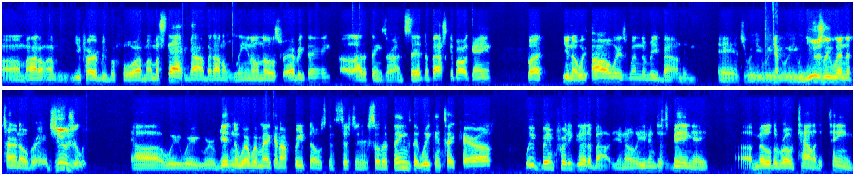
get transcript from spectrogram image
Um, I don't. Um, you've heard me before. I'm, I'm, a stat guy, but I don't lean on those for everything. A lot of things are unsaid in a basketball game, but you know, we always win the rebounding edge. We we, yep. we, we usually win the turnover edge. Usually, uh, we we we're getting to where we're making our free throws consistently. So the things that we can take care of, we've been pretty good about. You know, even just being a uh, middle of the road talented team,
